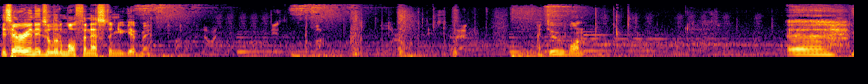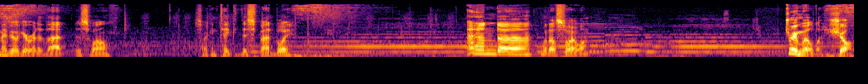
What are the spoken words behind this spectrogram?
This area needs a little more finesse than you give me. Do want... Uh, maybe I'll get rid of that as well. So I can take this bad boy. And, uh, what else do I want? Dream Wielder, sure.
